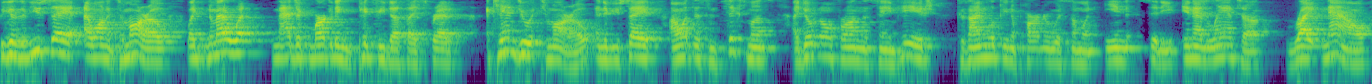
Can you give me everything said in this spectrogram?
Because if you say, I want it tomorrow, like no matter what magic marketing pixie dust I spread, I can't do it tomorrow. And if you say, I want this in six months, I don't know if we're on the same page because I'm looking to partner with someone in city in Atlanta right now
